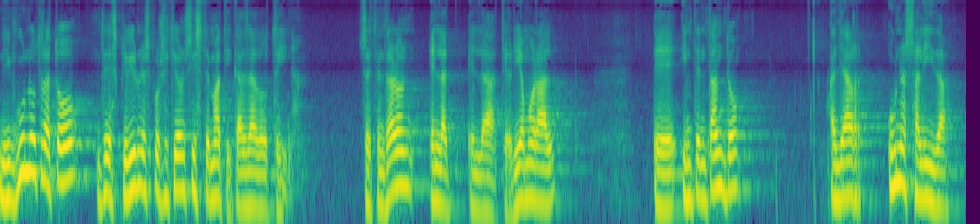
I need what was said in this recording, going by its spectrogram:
Ninguno trató de escribir una exposición sistemática de la doctrina. Se centraron en la, teoría moral, eh, intentando hallar una salida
